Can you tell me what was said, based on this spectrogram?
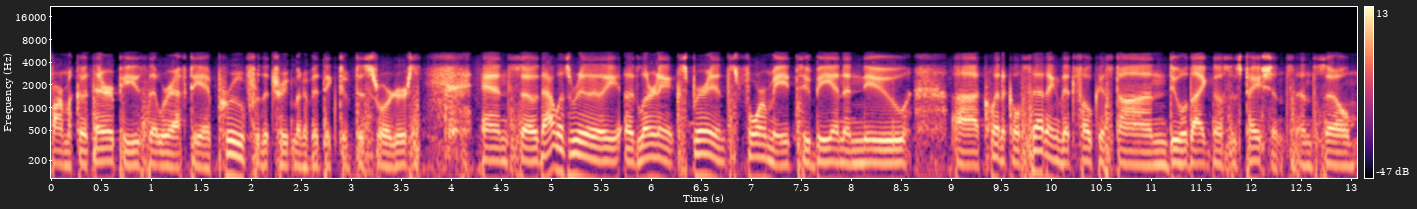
pharmacotherapies that were FDA approved for the treatment of addictive disorders. And so that was really a learning experience for me to be in a new uh, clinical setting that focused on dual diagnosis patients. And so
